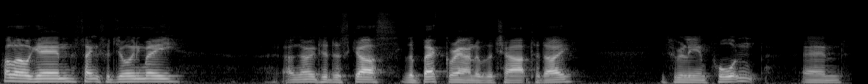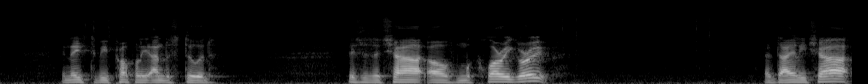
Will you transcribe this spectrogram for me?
Hello again, thanks for joining me. I'm going to discuss the background of the chart today. It's really important and it needs to be properly understood. This is a chart of Macquarie Group, a daily chart.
